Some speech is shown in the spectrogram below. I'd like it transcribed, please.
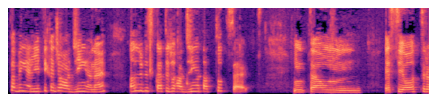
tá bem ali, fica de rodinha, né? Anda de bicicleta de rodinha, tá tudo certo. Então, esse outro,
